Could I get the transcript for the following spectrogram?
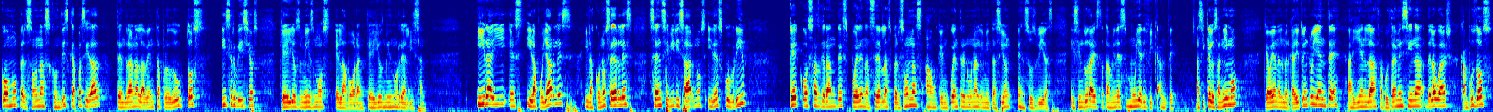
cómo personas con discapacidad tendrán a la venta productos y servicios que ellos mismos elaboran, que ellos mismos realizan. Ir ahí es ir a apoyarles, ir a conocerles, sensibilizarnos y descubrir qué cosas grandes pueden hacer las personas aunque encuentren una limitación en sus vidas. Y sin duda esto también es muy edificante. Así que los animo que vayan al Mercadito Incluyente, ahí en la Facultad de Medicina de la UASH, Campus 2,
